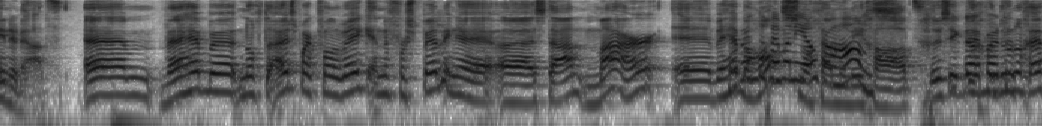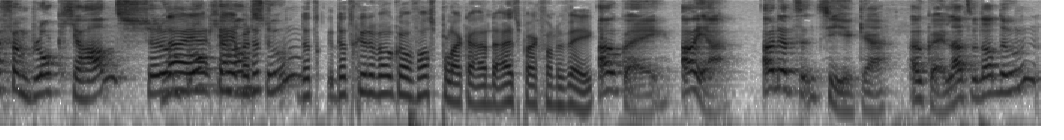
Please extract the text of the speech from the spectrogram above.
inderdaad. Ehm, we hebben nog de uitspraak van de week en de voorspellingen eh, staan. Maar eh, we hebben Hans nog helemaal niet gehad. Dus ik dacht, Nee, maar we doen dat- nog even een blokje Hans. Zullen we Nou een ja, blokje nee, maar Hans dat, doen? Dat, dat kunnen we ook al vastplakken aan de uitspraak van de week. Oké. Oh ja. Oh, dat, dat zie ik, ja. Oké, laten we dat doen.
